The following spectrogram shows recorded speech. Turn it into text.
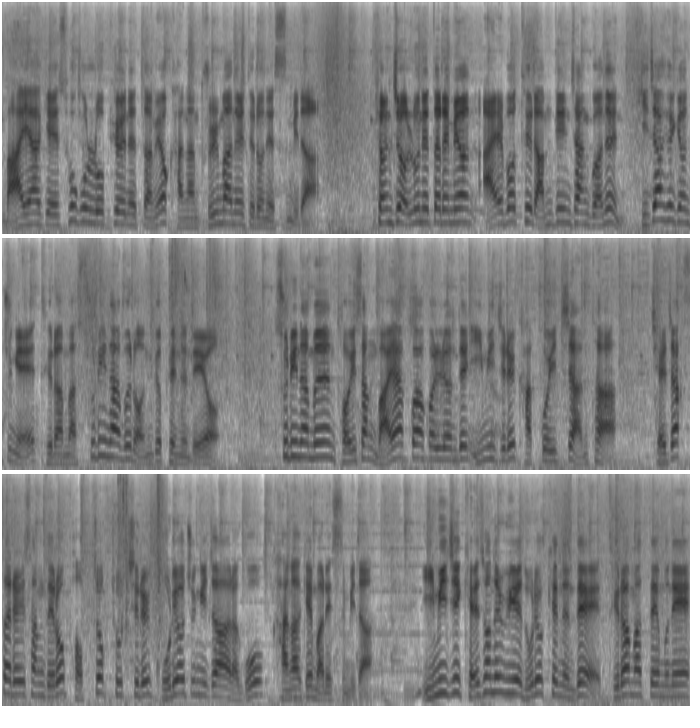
마약의 소굴로 표현했다며 강한 불만을 드러냈습니다. 현지 언론에 따르면 알버트 람딘 장관은 기자회견 중에 드라마 수리남을 언급했는데요. 수리남은 더 이상 마약과 관련된 이미지를 갖고 있지 않다. 제작사를 상대로 법적 조치를 고려 중이다라고 강하게 말했습니다. 이미지 개선을 위해 노력했는데 드라마 때문에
